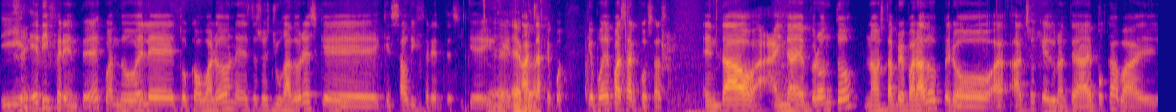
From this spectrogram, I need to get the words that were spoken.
e sí. é diferente, eh? Cando ele toca o balón, é desos jugadores que, que sao diferentes, e que, sí, que achas que, que pode pasar cosas. Entao, ainda é pronto, non está preparado, pero acho que durante a época vai...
